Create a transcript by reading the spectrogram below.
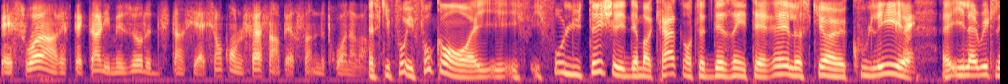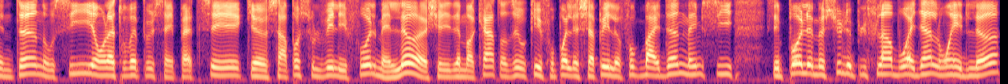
ben, soit en respectant les mesures de distanciation, qu'on le fasse en personne le 3 novembre. Est-ce qu'il faut, il faut qu'on, il, faut lutter chez les démocrates contre le désintérêt, ce qui a un coulé. Euh, euh, Hillary Clinton aussi, on la trouvait peu sympathique, euh, ça n'a pas soulevé les foules, mais là, chez les démocrates, on dit, OK, il faut pas l'échapper, il faut que Biden, même si c'est pas le monsieur le plus flamboyant, loin de là,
